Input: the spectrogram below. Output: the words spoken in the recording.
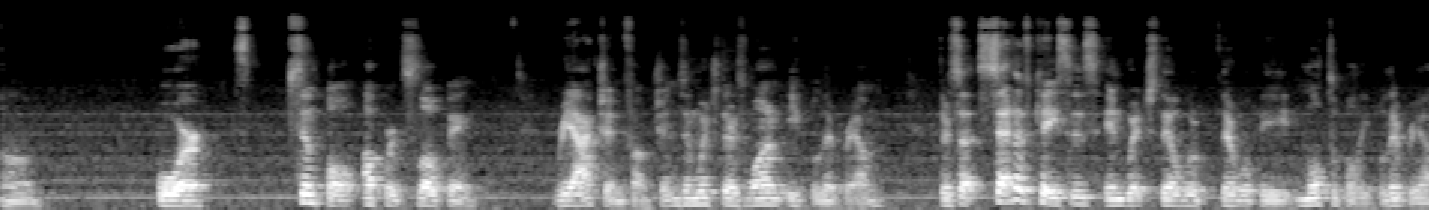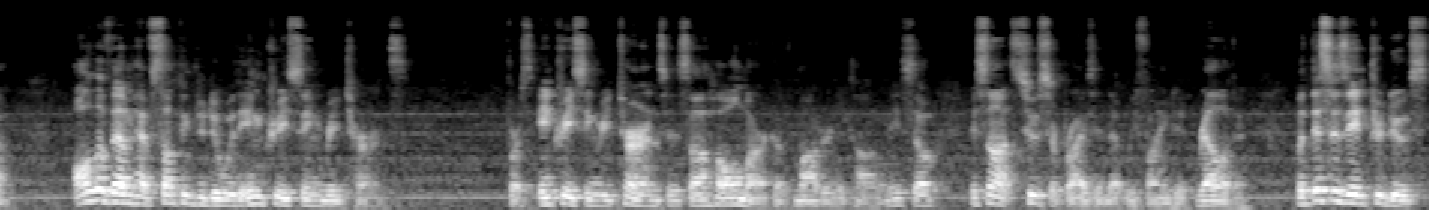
um, or simple upward sloping reaction functions in which there's one equilibrium. There's a set of cases in which there will, there will be multiple equilibria. All of them have something to do with increasing returns. Of course, increasing returns is a hallmark of modern economy, so it's not too surprising that we find it relevant. But this is introduced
